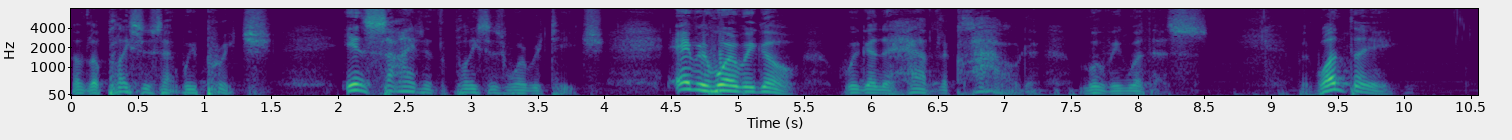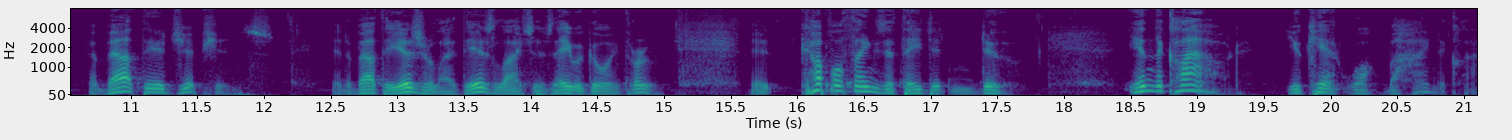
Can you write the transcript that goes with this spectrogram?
of the places that we preach, inside of the places where we teach. Everywhere we go, we're going to have the cloud moving with us. But one thing about the Egyptians and about the Israelites, the Israelites as they were going through, a couple things that they didn't do. In the cloud, you can't walk behind the cloud.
